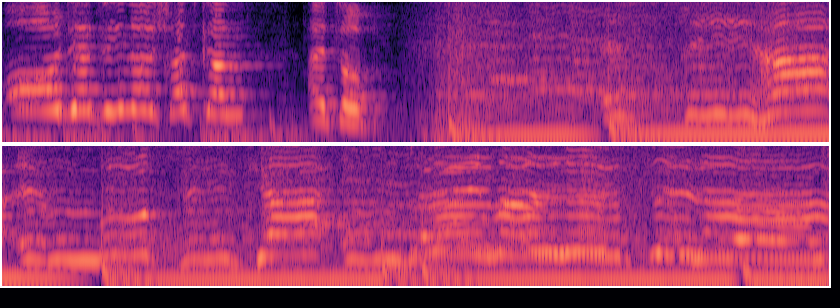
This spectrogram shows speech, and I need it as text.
Oh, der hat die neue Shotgun. Als ob. S-C-H-M-O-C-K und dreimal Y.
